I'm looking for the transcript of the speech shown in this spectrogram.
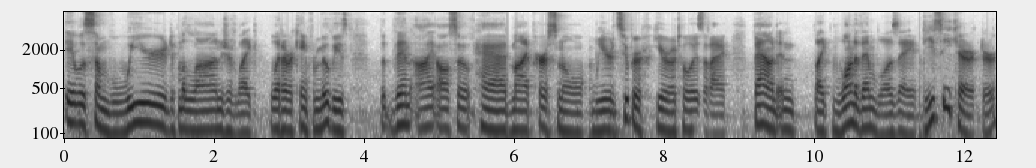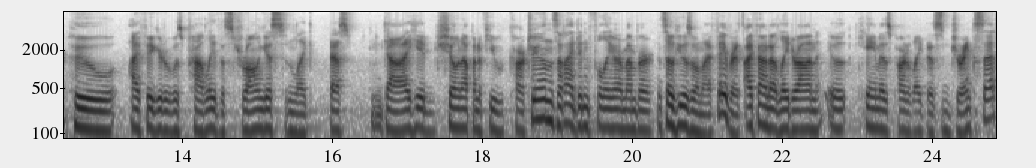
It was some weird melange of like whatever came from movies. But then I also had my personal weird superhero toys that I found, and like one of them was a DC character who I figured was probably the strongest and like best guy. He had shown up in a few cartoons that I didn't fully remember, and so he was one of my favorites. I found out later on it came as part of like this drink set.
